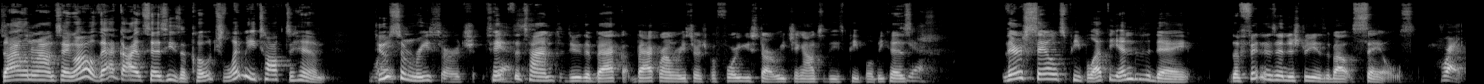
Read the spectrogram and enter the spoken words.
dialing around saying, "Oh, that guy says he's a coach. Let me talk to him." Right. Do some research. Take yes. the time to do the back background research before you start reaching out to these people because yes. they're salespeople. At the end of the day, the fitness industry is about sales. Right.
